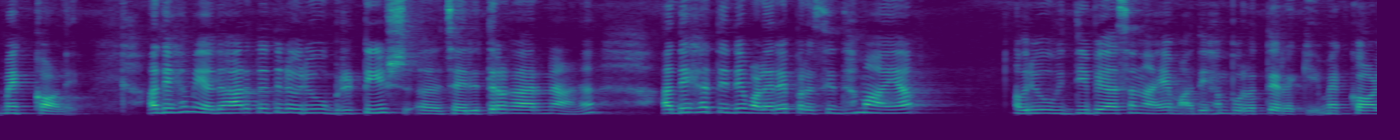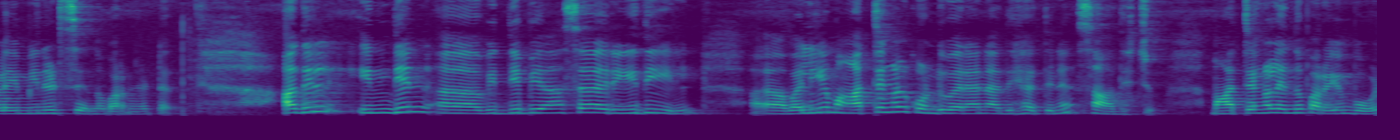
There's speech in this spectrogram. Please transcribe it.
മെക്കോളെ. അദ്ദേഹം യഥാർത്ഥത്തിൽ ഒരു ബ്രിട്ടീഷ് ചരിത്രകാരനാണ്. അദ്ദേഹത്തിന്റെ വളരെ പ്രസിദ്ധമായ ഒരു വിദ്യാഭ്യാസ നയം അദ്ദേഹം പുറത്തിറക്കി മെക്കാളെ മിനിറ്റ്സ് എന്ന് പറഞ്ഞിട്ട്. അതിൽ ഇന്ത്യൻ വിദ്യാഭ്യാസ രീതിയിൽ വലിയ മാറ്റങ്ങൾ കൊണ്ടുവരാൻ അദ്ദേഹത്തിന് സാധിച്ചു. മാറ്റങ്ങൾ എന്ന് പറയുമ്പോൾ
